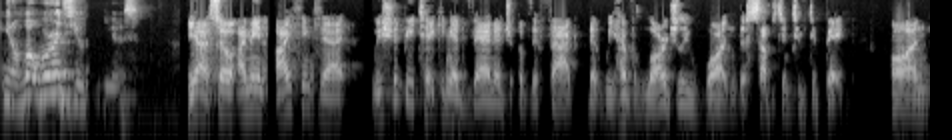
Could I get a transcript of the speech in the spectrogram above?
You know, what words you can use. Yeah. So, I mean, I think that we should be taking advantage of the fact that we have largely won the substantive debate on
